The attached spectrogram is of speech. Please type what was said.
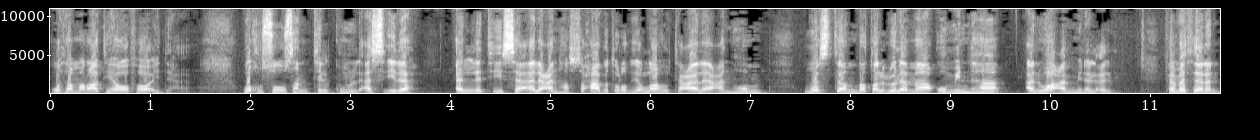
وثمراتها وفوائدها. وخصوصا تلكم الأسئلة التي سأل عنها الصحابة رضي الله تعالى عنهم واستنبط العلماء منها أنواعا من العلم. فمثلا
